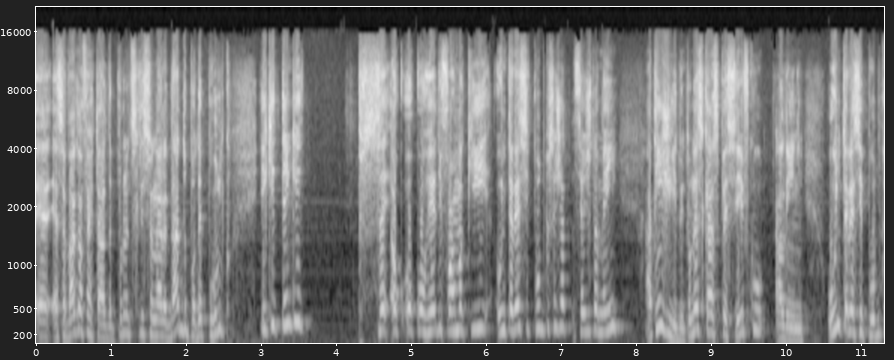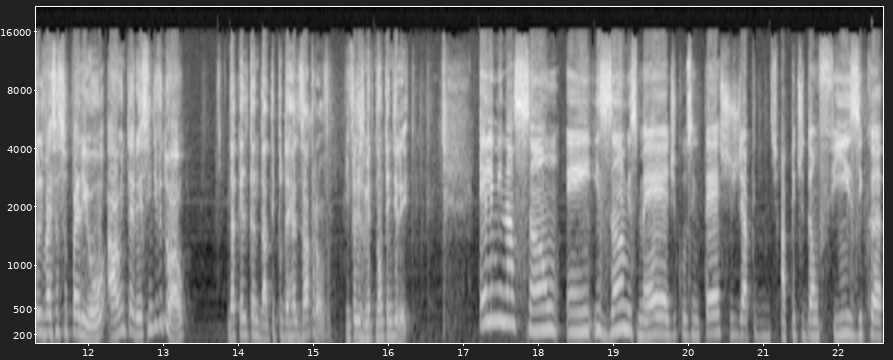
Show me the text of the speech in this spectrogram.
é, essa vaga ofertada por uma discricionariedade do poder público e que tem que ser, ocorrer de forma que o interesse público seja, seja também atingido. Então, nesse caso específico, Aline, o interesse público ele vai ser superior ao interesse individual daquele candidato de poder realizar a prova. Infelizmente, não tem direito eliminação em exames médicos, em testes de aptidão física,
